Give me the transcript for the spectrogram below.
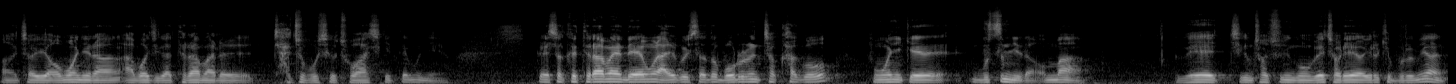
어, 저희 어머니랑 아버지가 드라마를 자주 보시고 좋아하시기 때문이에요. 그래서 그 드라마의 내용을 알고 있어도 모르는 척하고 부모님께 묻습니다. 엄마 왜 지금 저 주인공 왜 저래요? 이렇게 물으면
